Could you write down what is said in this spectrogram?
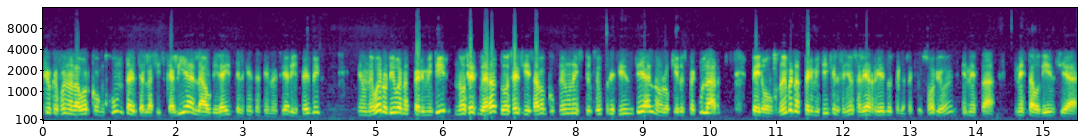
creo que fue una labor conjunta entre la Fiscalía, la Unidad de Inteligencia Financiera y Pemex, en donde, bueno, no iban a permitir, no sé, ¿verdad? No sé si estaban cumpliendo una instrucción presidencial, no lo quiero especular, pero no iban a permitir que el señor saliera riendo del reclusorio ¿eh? en esta en esta audiencia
